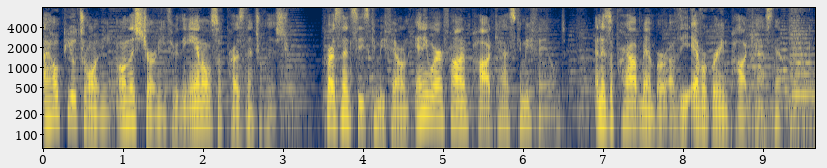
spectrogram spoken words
I hope you'll join me on this journey through the annals of presidential history. Presidencies can be found anywhere fine podcasts can be found and is a proud member of the Evergreen Podcast Network.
